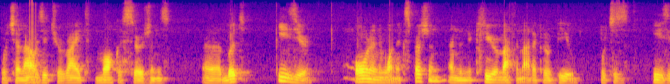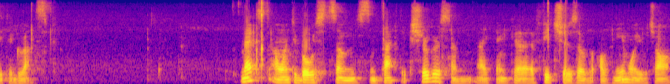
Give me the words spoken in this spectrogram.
which allows you to write mock assertions, uh, but easier all in one expression and in a clear mathematical view, which is easy to grasp. Next, I want to boast some syntactic sugars and I think, uh, features of, of which are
